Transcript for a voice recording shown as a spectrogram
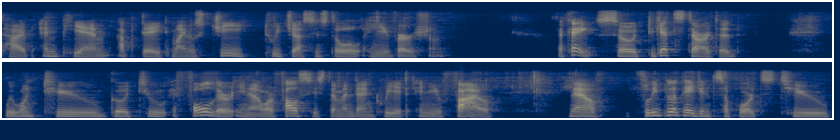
type npm update minus g to just install a new version. Okay, so to get started, we want to go to a folder in our file system and then create a new file. Now, Fliplet Agent supports two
